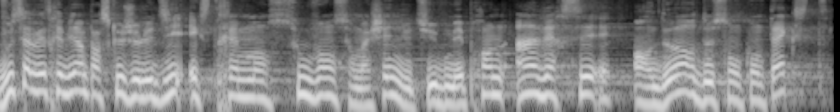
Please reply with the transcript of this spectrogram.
Vous savez très bien parce que je le dis extrêmement souvent sur ma chaîne YouTube, mais prendre un verset en dehors de son contexte,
